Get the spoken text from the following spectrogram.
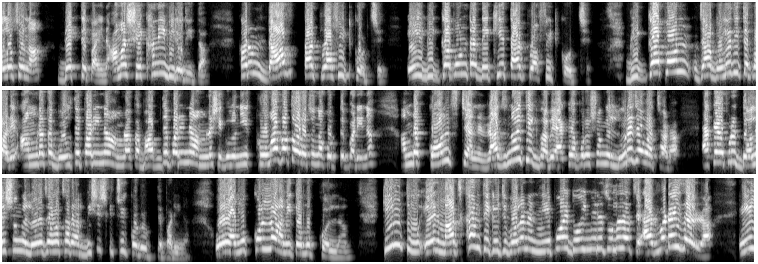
আলোচনা দেখতে পাই না। আমার সেখানেই বিরোধিতা। কারণ ডাব তার প্রফিট করছে। এই বিজ্ঞাপনটা দেখিয়ে তার প্রফিট করছে। বিজ্ঞাপন যা বলে দিতে পারে, আমরা তা বলতে পারি না, আমরা তা ভাবতে পারি না, আমরা সেগুলো নিয়ে ক্রমাগত আলোচনা করতে পারি না। আমরা কনস্ট্যান্ট রাজনৈতিক ভাবে একে অপরের সঙ্গে লড়ে যাওয়া ছাড়া, একে অপরের দলের সঙ্গে লড়ে যাওয়া ছাড়া আর বিশেষ কিছুই করে উঠতে পারি না। ও অমুক করল, আমি তমুক করলাম। কিন্তু এর মাঝখান থেকে যে বলে না, নেপোয় দই মেরে চলে যাচ্ছে অ্যাডভার্টাইজাররা এই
